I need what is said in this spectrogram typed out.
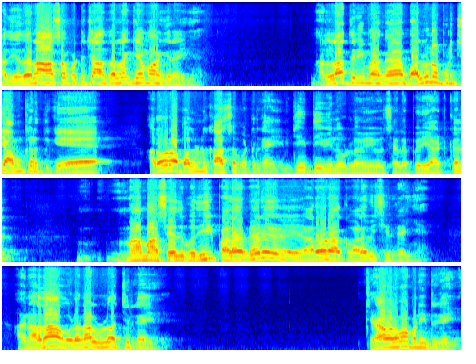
அது எதெல்லாம் ஆசைப்பட்டுச்சோ அதெல்லாம் கேம் ஆக்கிறாங்க நல்லா தெரியுமாங்க? பலூனை பிடிச்சி அமுக்கிறதுக்கு அரோரா பலூனுக்கு ஆசைப்பட்டிருக்காங்க. விஜய் டிவியில் உள்ள சில பெரிய ஆட்கள் மாமா சேதுபதி பல பேர் அரோராவுக்கு வலை வீசியிருக்காங்க. அதனால தான் இவ்வளோ நாள் உள்ளே வச்சுருக்காங்க. கேவலமாக பண்ணிகிட்ருக்காங்க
